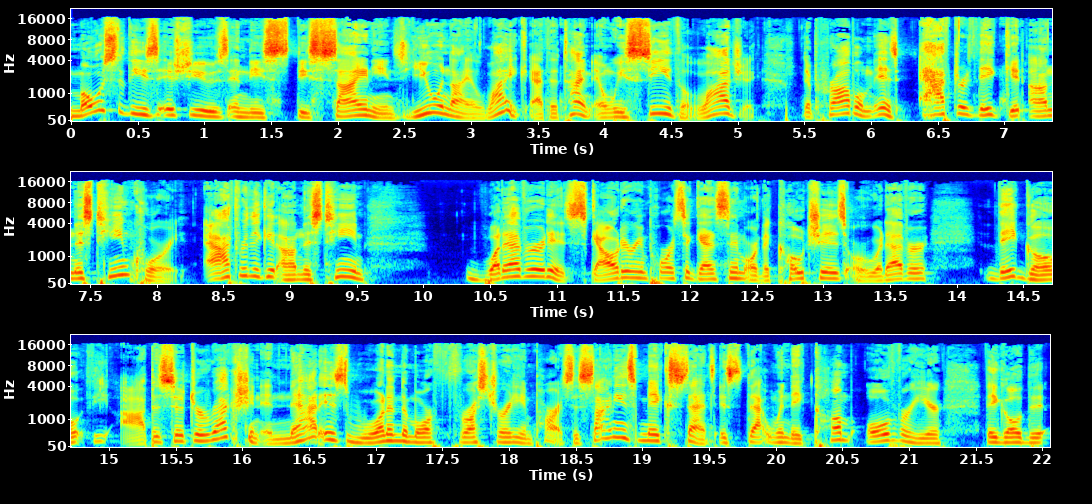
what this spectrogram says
Most of these issues and these these signings you and I like at the time, and we see the logic. The problem is after they get on this team, Corey, after they get on this team, whatever it is, scouting reports against them or the coaches or whatever, they go the opposite direction. And that is one of the more frustrating parts. The signings make sense. It's that when they come over here, they go the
